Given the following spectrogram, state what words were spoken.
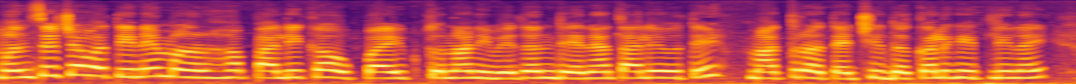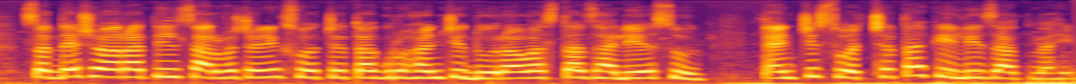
मनसेच्या वतीने महापालिका उपायुक्तांना निवेदन देण्यात आले होते. मात्र त्याची दखल घेतली नाही. सध्या शहरातील सार्वजनिक स्वच्छतागृहांची दुरावस्था झाली असून त्यांची स्वच्छता केली जात नाही.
